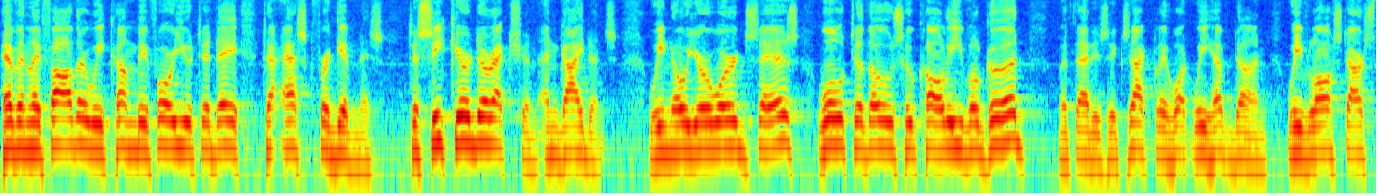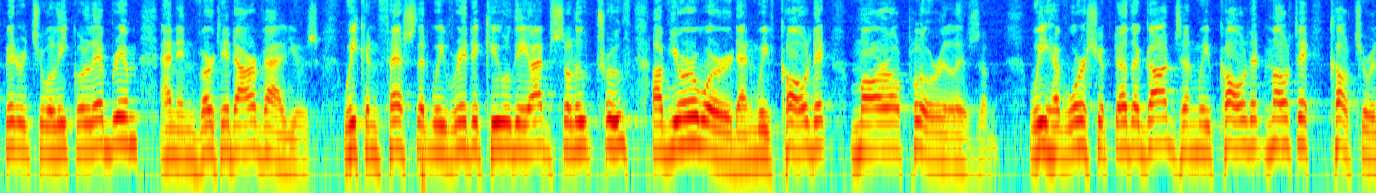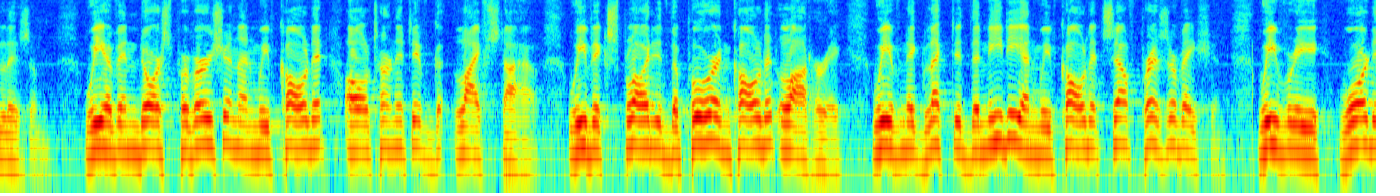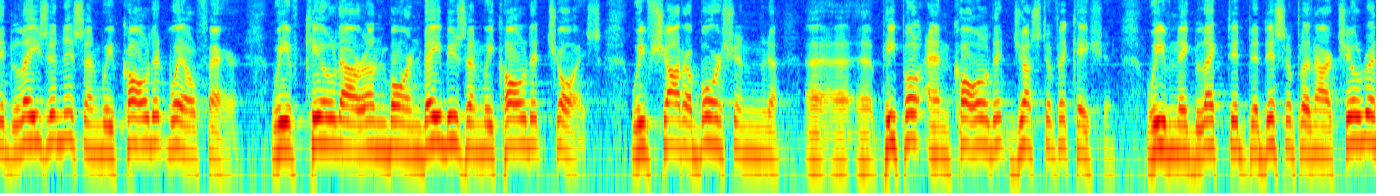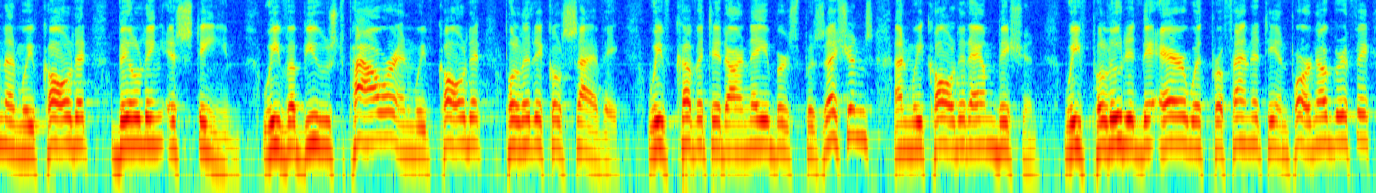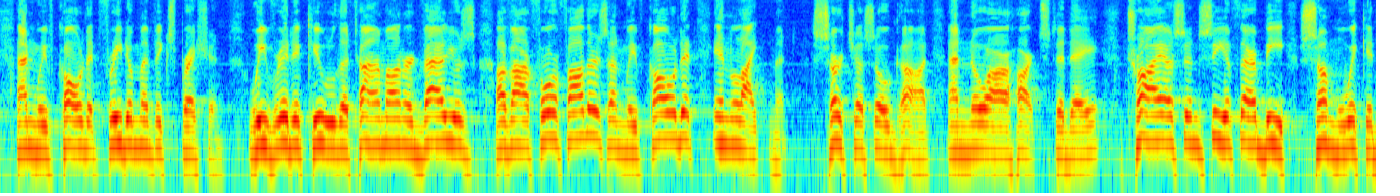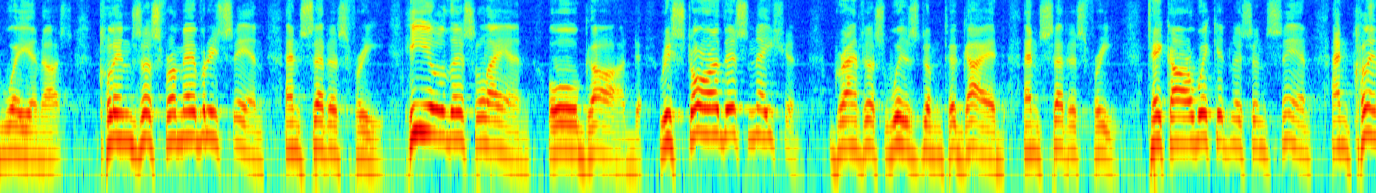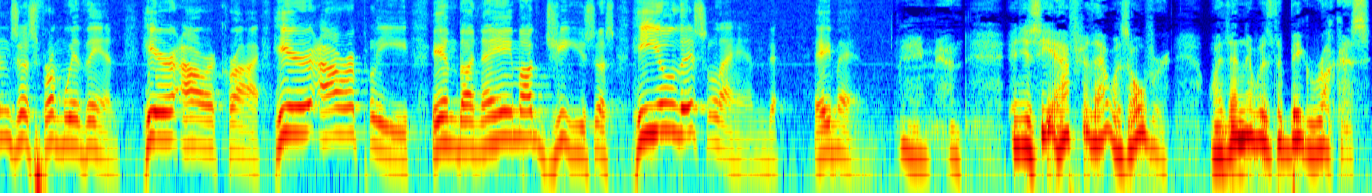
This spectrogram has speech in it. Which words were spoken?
Heavenly Father, we come before you today to ask forgiveness, to seek your direction and guidance. We know your word says, Woe to those who call evil good but that is exactly what we have done. We've lost our spiritual equilibrium and inverted our values. We confess that we've ridiculed the absolute truth of your word and we've called it moral pluralism. We have worshiped other gods and we've called it multiculturalism. We have endorsed perversion and we've called it alternative lifestyle. We've exploited the poor and called it lottery. We've neglected the needy and we've called it self preservation. We've rewarded laziness and we've called it welfare. We've killed our unborn babies and we called it choice. We've shot abortion uh, uh, uh, people and called it justification. We've neglected to discipline our children and we've called it building esteem. We've abused power and we've called it political savvy. We've coveted our neighbor's possessions and we called it ambition. We've polluted the air with profanity and pornography and we've called it freedom of expression. We've ridiculed the time honored values of our forefathers and we've called it enlightenment. Search us, O God, and know our hearts today. Try us and see if there be some wicked way in us. Cleanse us from every sin and set us free. Heal this land, O God. Restore this nation. Grant us wisdom to guide and set us free. Take our wickedness and sin and cleanse us from within. Hear our cry. Hear our plea. In the name of Jesus, heal this land. Amen. Amen. And you see, after that was over, well, then there was the big ruckus.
